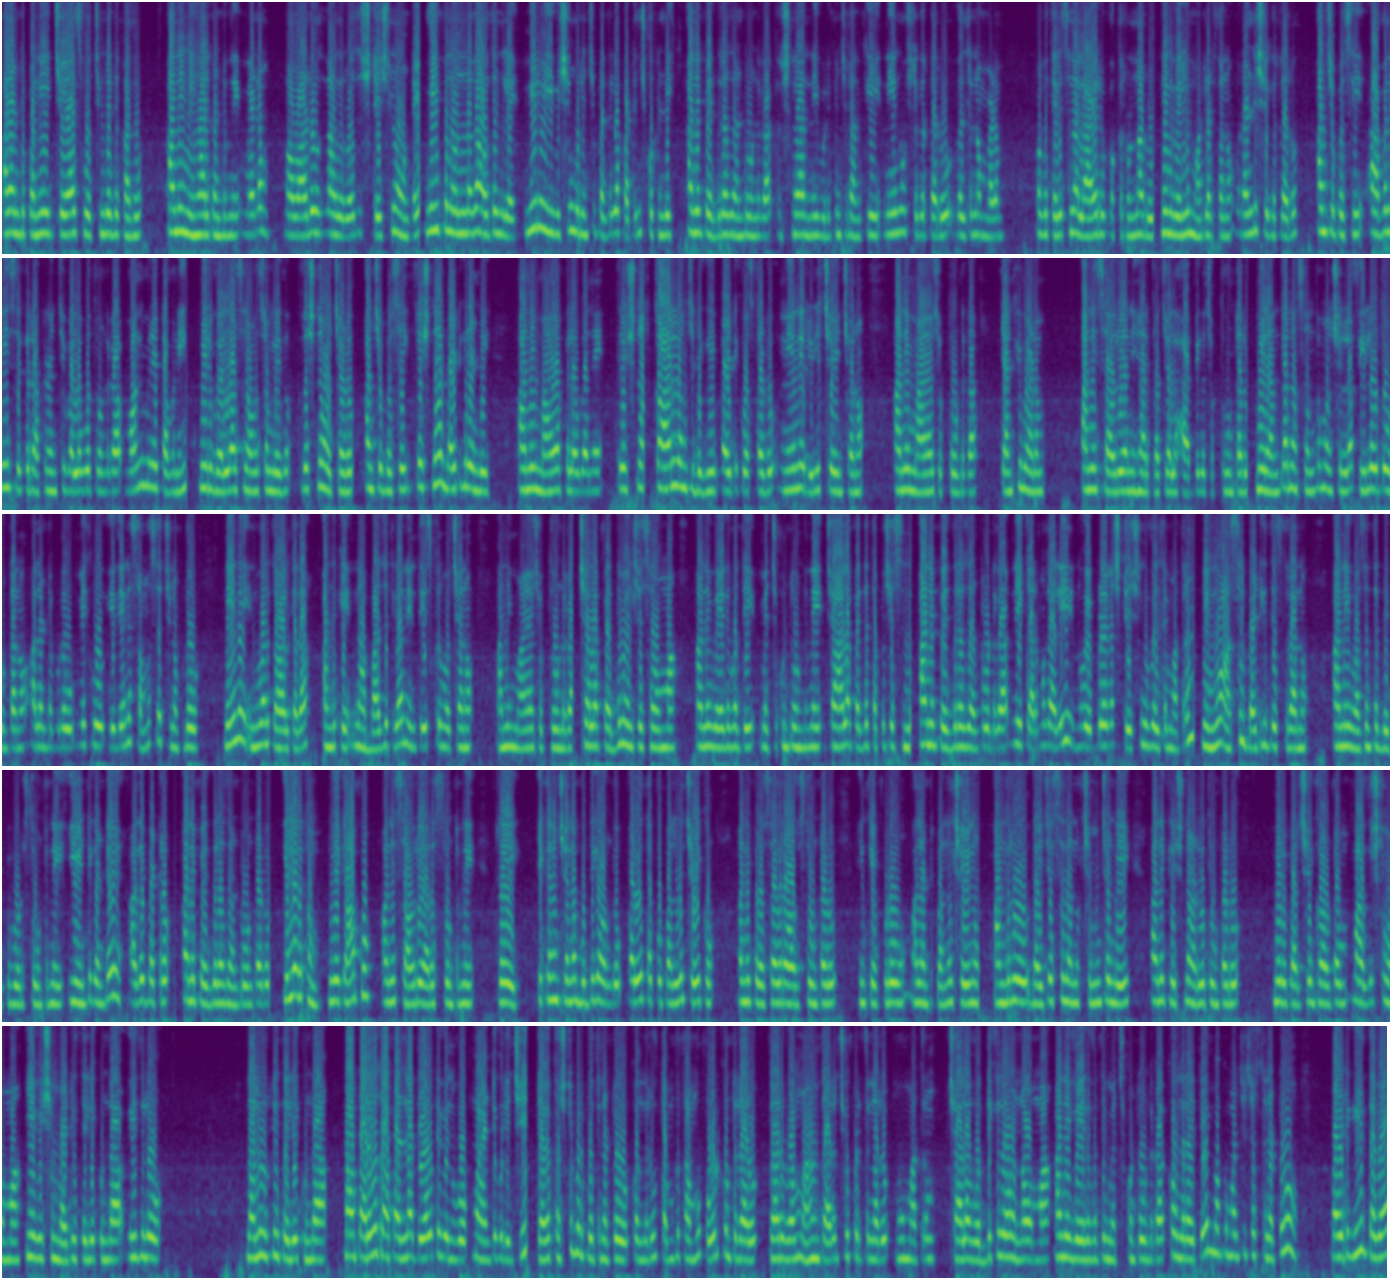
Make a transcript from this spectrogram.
అలాంటి పని చేయాల్సి వచ్చిండేది కాదు. అని నిహారిక అంటుంది మేడం మా వాడు నాలుగు రోజు స్టేషన్లో ఉంటే వీపు నున్నగా అవుతుందిలే. మీరు ఈ విషయం గురించి పెద్దగా పట్టించుకోకండి అని పెద్దరాజు అంటూ ఉండగా కృష్ణ గారిని విడిపించడానికి నేను శ్రీగర్ గారు వెళ్తున్నాం మేడం. ఒక తెలిసిన లాయర్ ఒకరున్నారు. నేను వెళ్ళి మాట్లాడతాను. రండి శేఖర్ గారు అని చెప్పేసి అవని శేఖర్ అక్కడి నుంచి వెళ్ళబోతుండగా వన్ మినిట్ అవని మీరు వెళ్ళాల్సిన అవసరం లేదు. కృష్ణ వచ్చాడు అని చెప్పేసి కృష్ణ బయటకు రండి అని మాయా పిలవగానే కృష్ణ కారులోంచి దిగి బయటికి వస్తాడు. నేనే రిలీజ్ చేయించాను అని మాయా చెప్తూ ఉండగా థ్యాంక్ యూ మేడం అని శౌర్య నిహారిక చాలా హ్యాపీగా చెప్తూ ఉంటారు. మీరంతా నా సొంత మనుషుల్లా ఫీల్ అవుతూ ఉంటాను. అలాంటప్పుడు మీకు ఏదైనా సమస్య వచ్చినప్పుడు నేనే ఇన్వాల్వ్ కావాలి కదా? అందుకే నా బాధ్యతగా నేను తీసుకుని వచ్చాను అని మాయా చెప్తూ ఉండగా చాలా పెద్ద మేలు చేసావమ్మా అని వేదవతి మెచ్చుకుంటూ ఉంటుంది చాలా పెద్ద తప్పు చేసింది అని పెద్దరాజు అంటూ ఉండగా నీ కర్మగాలి నువ్వు ఎప్పుడైనా స్టేషన్కి వెళ్తే మాత్రం నిన్ను అస్సలు బయటికి తీసుకురాను. అని వసంత బెప్పి పొడుస్తూ ఉంటుంది. ఈ ఇంటికంటే అదే బెటర్ అని పెద్దరాజు అంటూ ఉంటాడు. ఇల్ల రకం నువ్వు కాపు అని సౌరి అరుస్తూ ఉంటుంది. రే ఇక నుంచైనా బుద్ధిగా ఉండు. పరువు తక్కువ పనులు చేయకు అని ప్రసాదరావు అరుస్తూ ఉంటాడు. ఇంకెప్పుడు అలాంటి పనులు చేయను. అందరూ దయచేసి నన్ను క్షమించండి అని కృష్ణ అడుగుతూ ఉంటాడు. మీరు పరిచయం కావటం మా అదృష్టం అమ్మా. ఈ విషయం బయటకు తెలియకుండా వీధిలో నలుగురికి తెలియకుండా మా పరువు కాపాడిన దేవత నువ్వు మా ఇంటి గురించి తెగ కష్టపడిపోతున్నట్టు కొందరు తమకు తాము పొగుడుకుంటున్నారు గర్వం అహంకారం చూపెడుతున్నారు. నువ్వు మాత్రం చాలా ఒద్దికగా ఉన్నావమ్మా అని వేదవతి మెచ్చుకుంటూ ఉండగా కొందరైతే మాకు మంచి చేస్తున్నట్టు బయటికి తెగ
